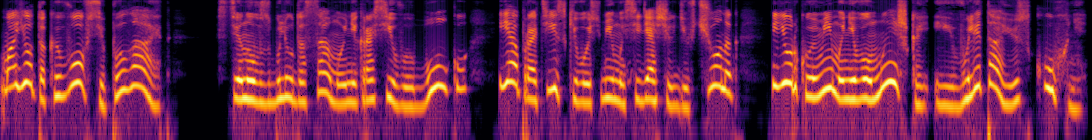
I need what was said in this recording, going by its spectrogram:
Мое так и вовсе пылает. Стянув с блюда самую некрасивую булку, я протискиваюсь мимо сидящих девчонок, юркую мимо него мышкой и вылетаю из кухни.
